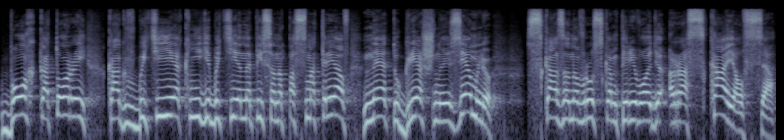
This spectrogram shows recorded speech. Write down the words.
Бог, который, как в бытие, книге бытия написано, посмотрев на эту грешную землю, сказано в русском переводе, раскаялся.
